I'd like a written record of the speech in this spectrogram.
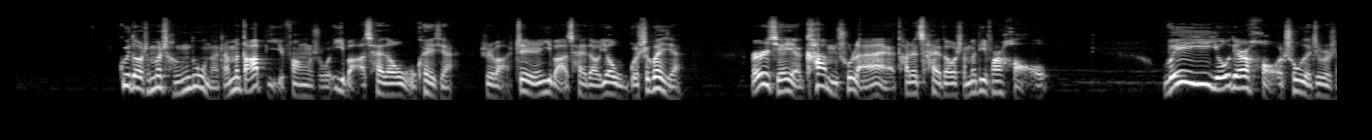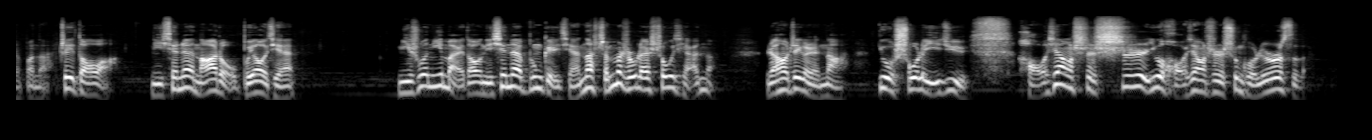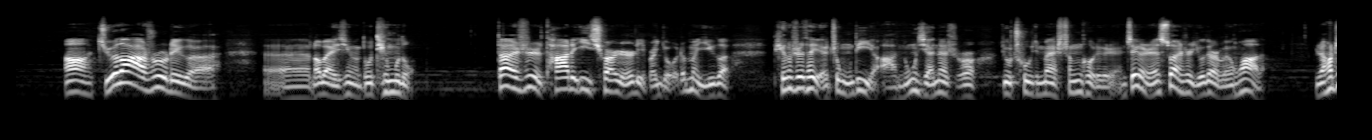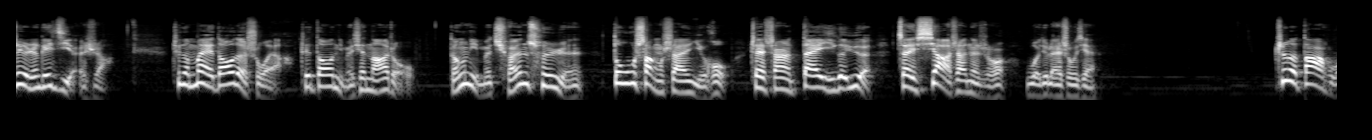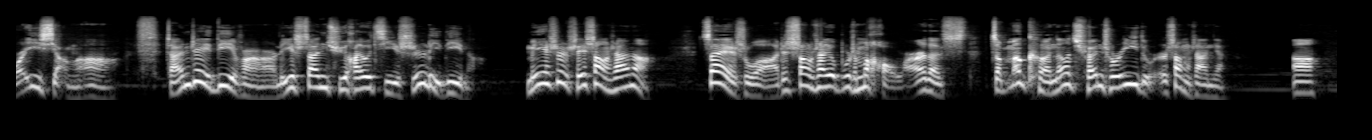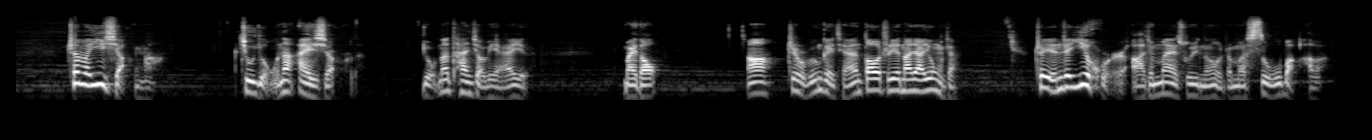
贵到什么程度呢？咱们打比方说，一把菜刀五块钱是吧？这人一把菜刀要五十块钱，而且也看不出来他这菜刀什么地方好。唯一有点好处的就是什么呢？这刀啊。你现在拿走不要钱，你说你买刀，你现在不用给钱，那什么时候来收钱呢？然后这个人呐，又说了一句，好像是诗，又好像是顺口溜似的，啊，绝大数这个呃老百姓都听不懂，但是他这一圈人里边有这么一个，平时他也种地啊，农闲的时候就出去卖牲口，这个人，这个人算是有点文化的。然后这个人给解释啊，这个卖刀的说呀，这刀你们先拿走。等你们全村人都上山以后，在山上待一个月，再下山的时候，我就来收钱。这大伙一想啊，咱这地方离山区还有几十里地呢，没事谁上山呢？再说啊，这上山又不是什么好玩的，怎么可能全村一堆上山去？啊，这么一想啊，就有那爱小的，有那贪小便宜的，买刀。啊，这会儿不用给钱，刀直接拿家用去。这人这一会儿啊，就卖出去能有这么四五把吧。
